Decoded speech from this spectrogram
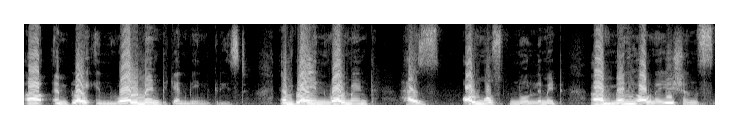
uh, employee involvement can be increased. Employee involvement has almost no limit. Uh, many organizations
